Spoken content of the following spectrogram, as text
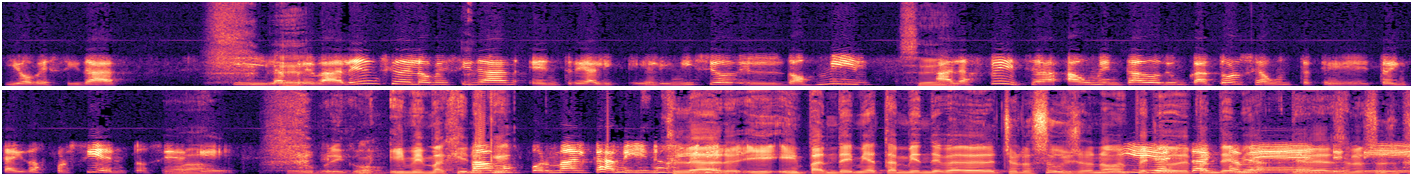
y obesidad. Y la eh. prevalencia de la obesidad entre el, inicio del 2000 a la fecha ha aumentado de un 14 a un 32%, o sea que se duplicó. Y me imagino vamos por mal camino. Claro, y, en pandemia también debe haber hecho lo suyo, ¿no? En periodo de pandemia debe haber hecho lo suyo.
